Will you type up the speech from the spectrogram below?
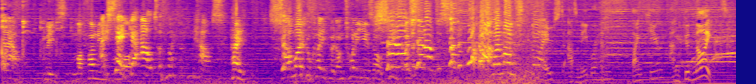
Get out. Please, my family I said get out of my fucking house. Hey, Shut I'm Michael Clayford. I'm 20 years old. Shut Please, up, just- shut up, just shut the fuck up! My mum, she's dying. Host Adam Ibrahim, thank you and good night.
